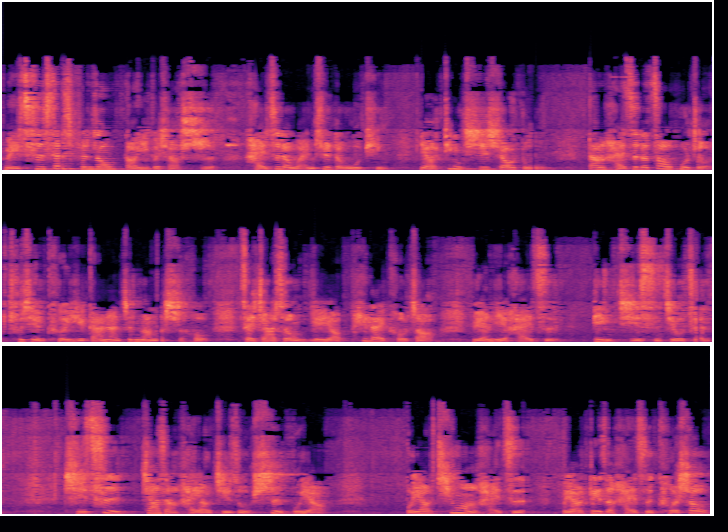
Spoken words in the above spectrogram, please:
每次三十分钟到一个小时。孩子的玩具等物品要定期消毒。当孩子的照顾者出现可疑感染症状的时候，在家中也要佩戴口罩，远离孩子，并及时就诊。其次，家长还要记住是不要，不要亲吻孩子，不要对着孩子咳嗽、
